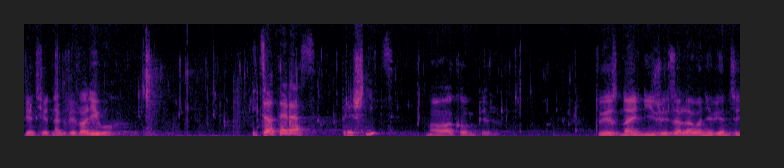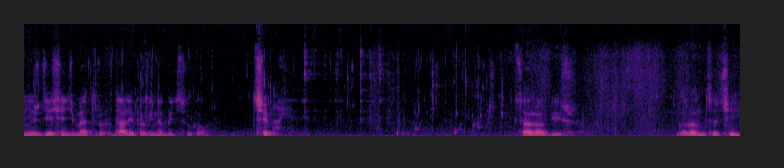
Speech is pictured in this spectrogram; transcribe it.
Więc jednak wywaliło. I co teraz? Prysznic? Mała kąpiel. Tu jest najniżej, zalała nie więcej niż 10 metrów. Dalej powinno być sucho. Trzymaj. Co robisz? Gorąco ci?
